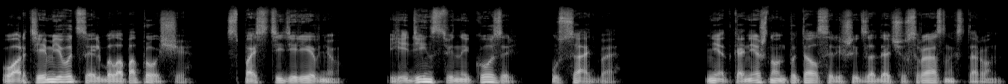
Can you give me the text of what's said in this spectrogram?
У Артемьева цель была попроще — спасти деревню. Единственный козырь — усадьба. Нет, конечно, он пытался решить задачу с разных сторон.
